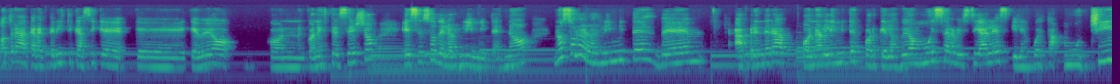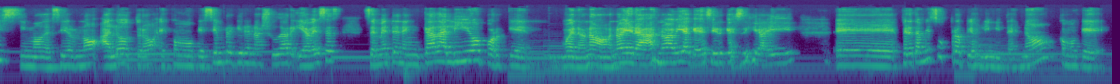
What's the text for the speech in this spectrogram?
otra característica así que, que veo con, este sello es eso de los límites, ¿no? No solo los límites de aprender a poner límites porque los veo muy serviciales y les cuesta muchísimo decir no al otro, es como que siempre quieren ayudar y a veces se meten en cada lío porque, bueno, no, no era, no había que decir que sí ahí. Eh, pero también sus propios límites, ¿no? Como que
